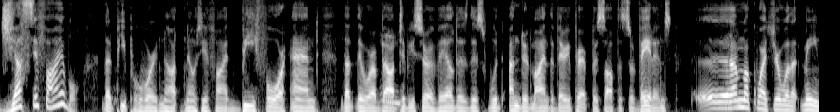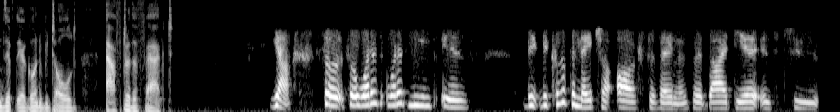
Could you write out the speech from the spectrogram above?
justifiable that people were not notified beforehand that they were about mm. to be surveilled, as this would undermine the very purpose of the surveillance. Uh, I'm not quite sure what that means if they're going to be told after the fact. Yeah. So, so what it what it means is because of the nature of surveillance, the, idea is to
